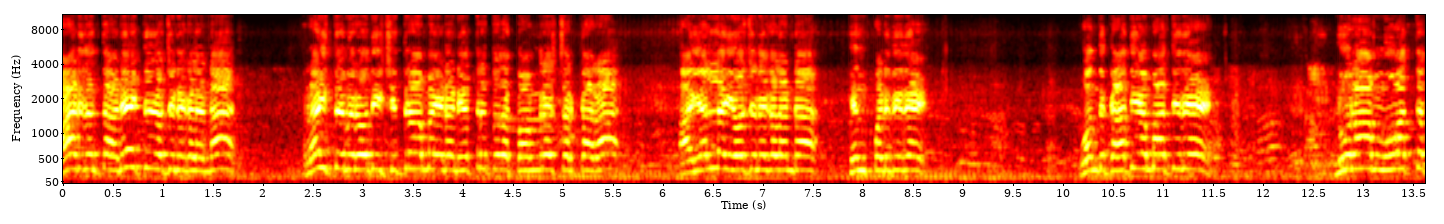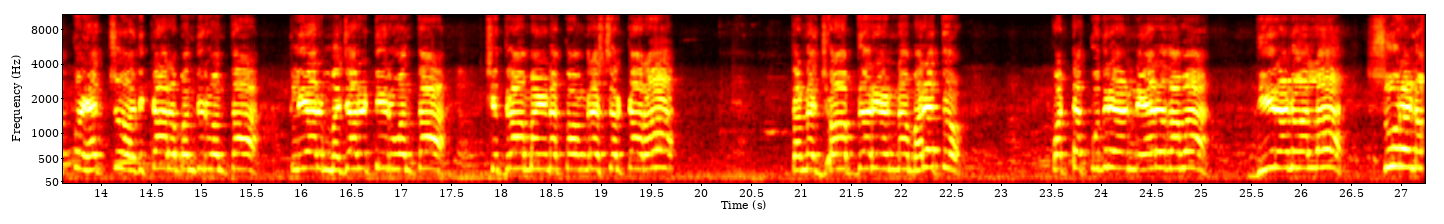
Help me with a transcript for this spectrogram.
ಮಾಡಿದಂತ ಅನೇಕ ಯೋಜನೆಗಳನ್ನ ರೈತ ವಿರೋಧಿ ಸಿದ್ದರಾಮಯ್ಯನ ನೇತೃತ್ವದ ಕಾಂಗ್ರೆಸ್ ಸರ್ಕಾರ ಆ ಎಲ್ಲ ಯೋಜನೆಗಳನ್ನ ಹಿಂಪಡೆದಿದೆ. ಒಂದು ಗಾದೆಯ ಮಾತಿದೆ. ನೂರ ಮೂವತ್ತಕ್ಕೂ ಹೆಚ್ಚು ಅಧಿಕಾರ ಬಂದಿರುವಂತ ಕ್ಲಿಯರ್ ಮೆಜಾರಿಟಿ ಇರುವಂತ ಸಿದ್ದರಾಮಯ್ಯನ ಕಾಂಗ್ರೆಸ್ ಸರ್ಕಾರ ತನ್ನ ಜವಾಬ್ದಾರಿಯನ್ನ ಮರೆತು ಕೊಟ್ಟ ಕುದುರೆಯನ್ನು ಏರದವ, ಧೀರನೂ ಅಲ್ಲ, ಸೂರನೂ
